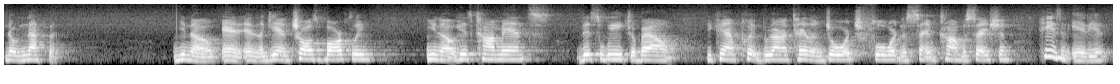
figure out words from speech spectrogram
no nothing. You know, and, and again, Charles Barkley, you know, his comments this week about you can't put Breonna Taylor and George Floyd in the same conversation. He's an idiot.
